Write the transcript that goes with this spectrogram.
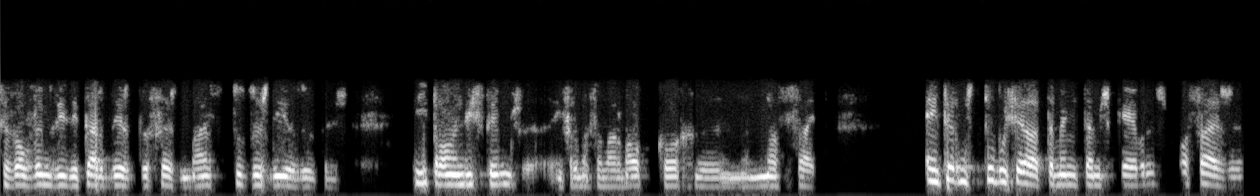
que resolvemos editar desde 16 de março, todos os dias úteis. E para além disso temos a informação normal que corre eh, no nosso site. Em termos de publicidade também notamos quebras, ou seja,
